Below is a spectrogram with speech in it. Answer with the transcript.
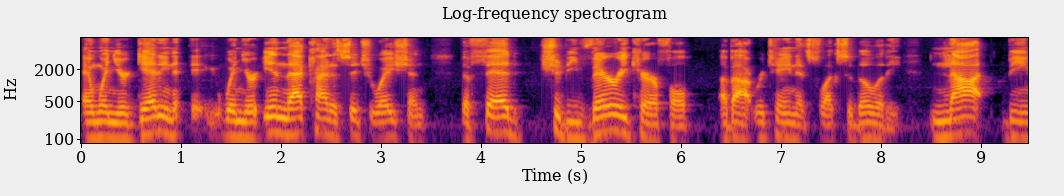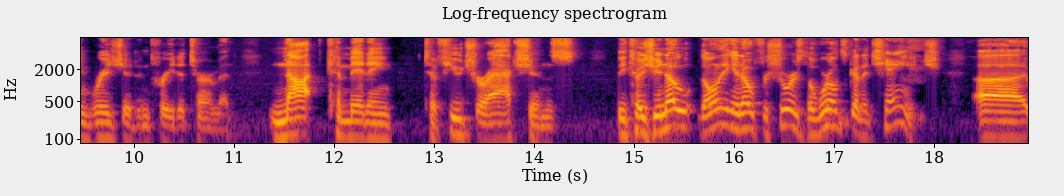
And when you're getting, when you're in that kind of situation, the Fed should be very careful about retaining its flexibility, not being rigid and predetermined, not committing to future actions, because you know, the only thing you know for sure is the world's going to change. Uh,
